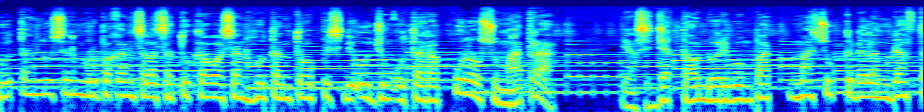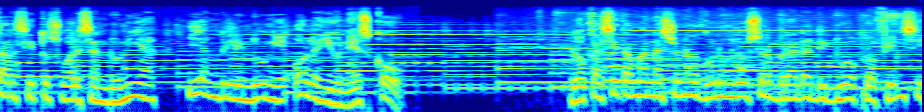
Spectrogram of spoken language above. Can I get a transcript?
Hutan Luser merupakan salah satu kawasan hutan tropis di ujung utara Pulau Sumatera yang sejak tahun 2004 masuk ke dalam daftar situs warisan dunia yang dilindungi oleh UNESCO. Lokasi Taman Nasional Gunung Luser berada di dua provinsi,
